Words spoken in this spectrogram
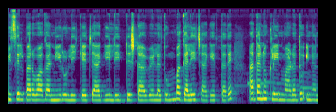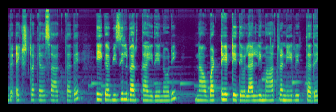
ವಿಸಿಲ್ ಬರುವಾಗ ನೀರು ಲೀಕೇಜ್ ಆಗಿ ಲಿಡ್ ಸ್ಟವ್ ಎಲ್ಲ ತುಂಬ ಗಲೀಜಾಗಿರ್ತದೆ ಅದನ್ನು ಕ್ಲೀನ್ ಮಾಡೋದು ಇನ್ನೊಂದು ಎಕ್ಸ್ಟ್ರಾ ಕೆಲಸ ಆಗ್ತದೆ. ಈಗ ವಿಸಿಲ್ ಬರ್ತಾ ಇದೆ ನೋಡಿ. ನಾವು ಬಟ್ಟೆ ಇಟ್ಟಿದ್ದೇವಲ್ಲ, ಅಲ್ಲಿ ಮಾತ್ರ ನೀರಿರ್ತದೆ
